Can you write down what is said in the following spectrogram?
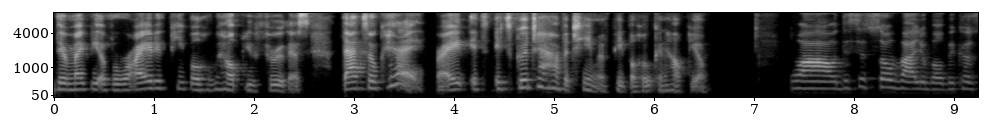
there might be a variety of people who help you through this. That's okay, right? It's it's good to have a team of people who can help you. Wow, this is so valuable because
